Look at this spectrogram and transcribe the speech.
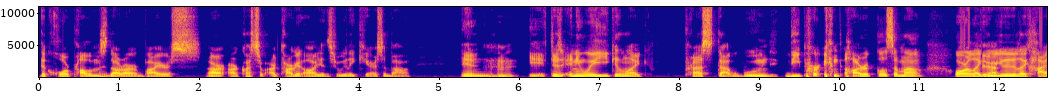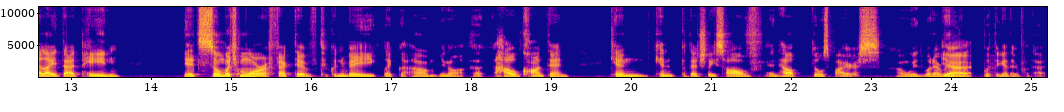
the core problems that our buyers, our our customer, our target audience really cares about. And Mhm. if there's any way you can like press that wound deeper in the article somehow or like Yeah. really like highlight that pain it's so much more effective to convey like um you know uh, how content can can potentially solve and help those buyers uh, with whatever you Yeah. put together for that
